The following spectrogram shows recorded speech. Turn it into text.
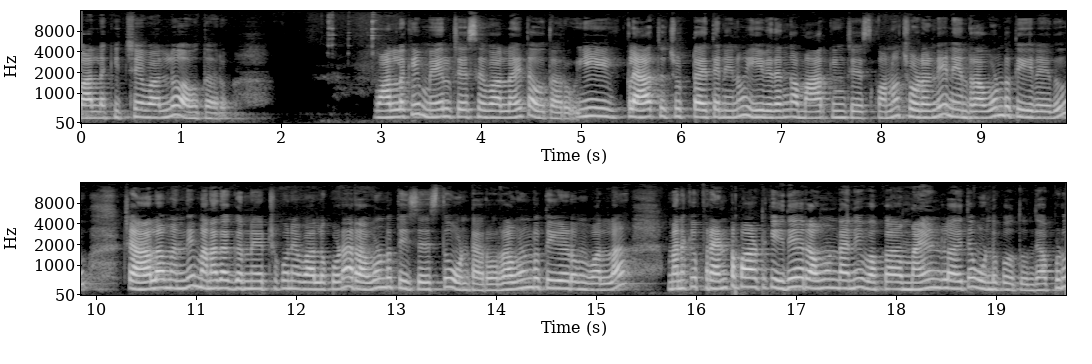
వాళ్ళకి ఇచ్చే వాళ్ళు అవుతారు. వాళ్ళకి మేలు చేసే వాళ్ళు అయితే అవుతారు. ఈ క్లాత్ చుట్టూ అయితే నేను ఈ విధంగా మార్కింగ్ చేసుకోను. చూడండి నేను రౌండ్ తీయలేదు. చాలామంది మన దగ్గర నేర్చుకునే వాళ్ళు కూడా రౌండ్ తీసేస్తూ ఉంటారు. రౌండ్ తీయడం వల్ల మనకి ఫ్రంట్ పార్ట్కి ఇదే రౌండ్ అని ఒక మైండ్లో అయితే ఉండిపోతుంది. అప్పుడు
